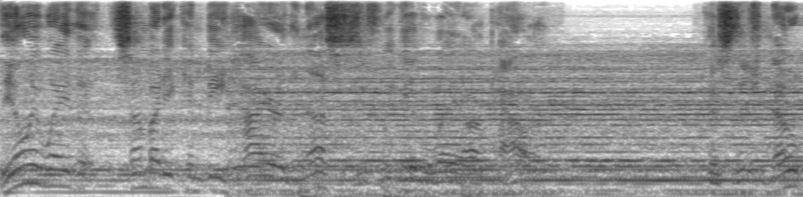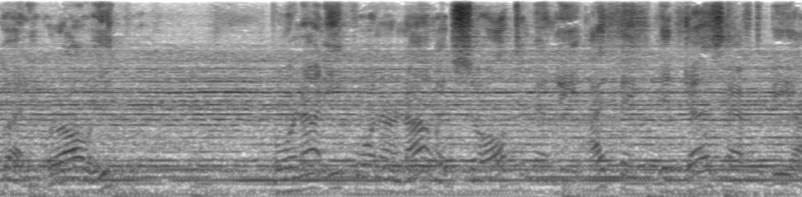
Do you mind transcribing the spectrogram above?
The only way that somebody can be higher than us is if we give away our power. Because there's nobody, we're all equal. But we're not equal in our knowledge, so ultimately, I think it does have to be a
